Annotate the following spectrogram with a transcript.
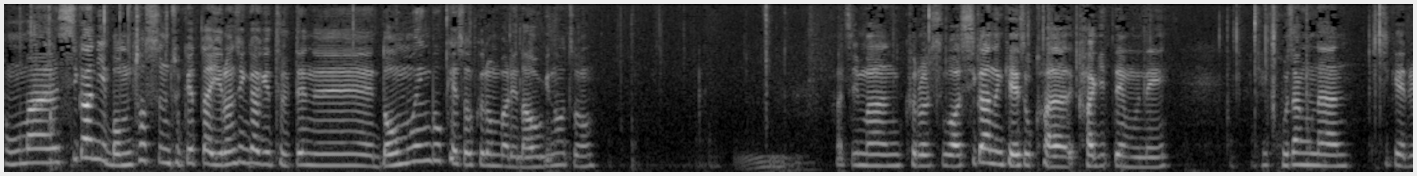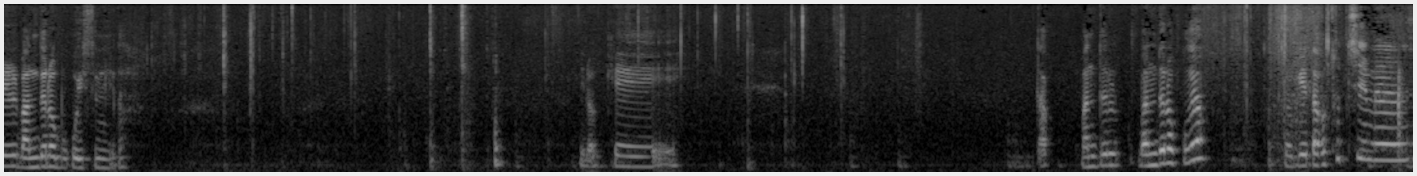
정말 시간이 멈췄으면 좋겠다 이런 생각이 들 때는 너무 행복해서 그런 말이 나오긴 하죠. 하지만 그럴 수가 시간은 계속 가, 가기 때문에 고장난 시계를 만들어 보고 있습니다. 이렇게 딱 만들, 만들었고요. 여기에다가 초침을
